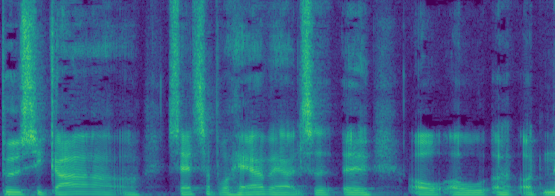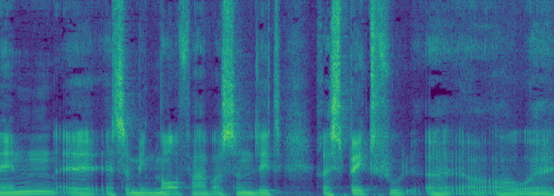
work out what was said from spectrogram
bød cigarer og satte sig på herreværelset, øh, og, og, og, og den anden, øh, altså min morfar, var sådan lidt respektful. Øh, og, og, øh,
